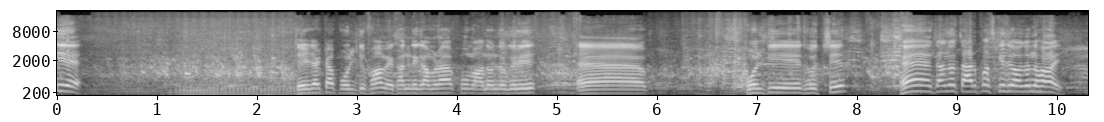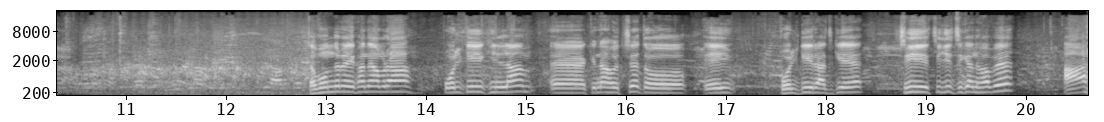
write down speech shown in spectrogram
দিয়ে। তো এটা একটা পোলট্রি ফার্ম, এখান থেকে আমরা খুব আনন্দ করে। পোলট্রি ধরছি। হ্যাঁ জানো, চার পাঁচ কেজি ওজন হয়। তো বন্ধুরা, এখানে আমরা পোলট্রি কিনলাম কেনা হচ্ছে। তো এই পোলট্রির আজকে চিলি চিকেন হবে আর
